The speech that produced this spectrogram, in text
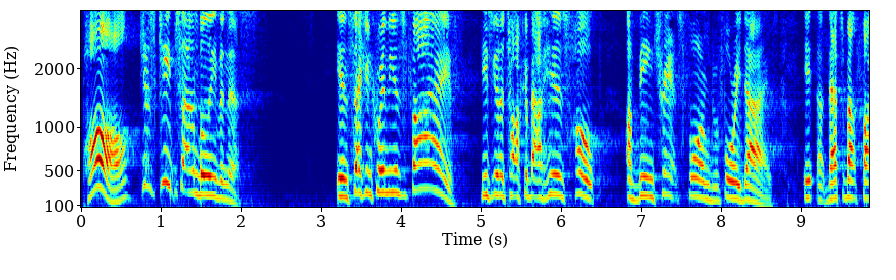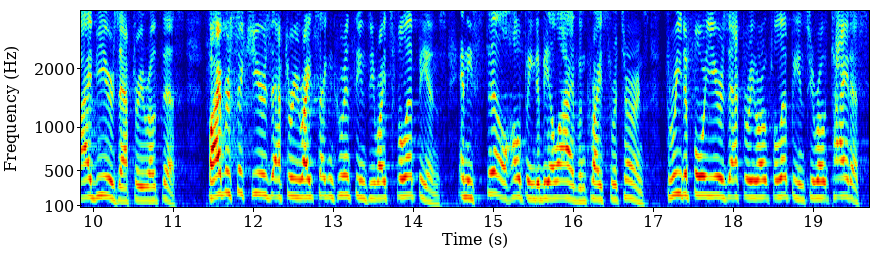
Paul just keeps on believing this. In 2 Corinthians 5, he's going to talk about his hope of being transformed before he dies. It, uh, that's about five years after he wrote this. Five or six years after he writes Second Corinthians, he writes Philippians, and he's still hoping to be alive when Christ returns. Three to four years after he wrote Philippians, he wrote Titus,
